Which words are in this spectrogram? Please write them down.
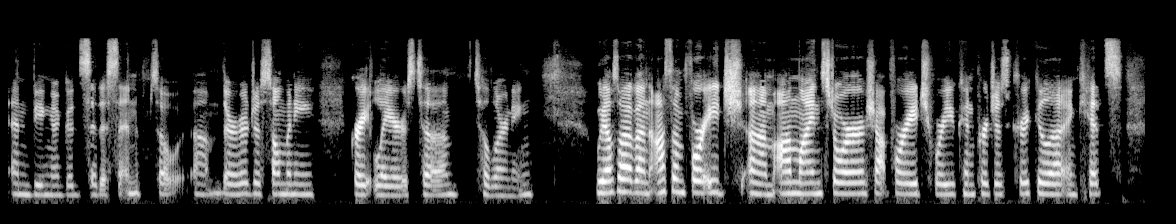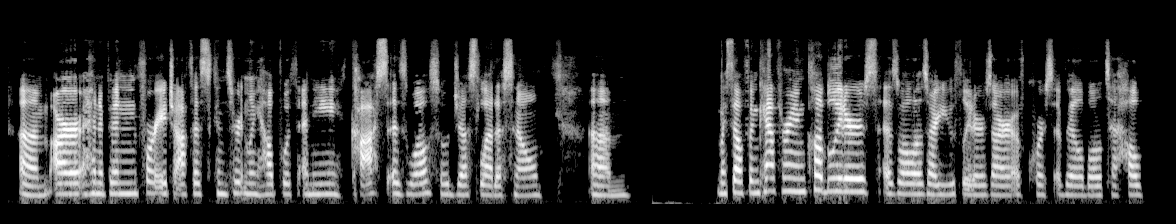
and being a good citizen? So um, there are just so many great layers to, to learning. We also have an awesome 4-H um, online store, Shop 4-H, where you can purchase curricula and kits. Um, our Hennepin 4-H office can certainly help with any costs as well, so just let us know. Um, myself and Catherine, club leaders, as well as our youth leaders are, of course, available to help,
